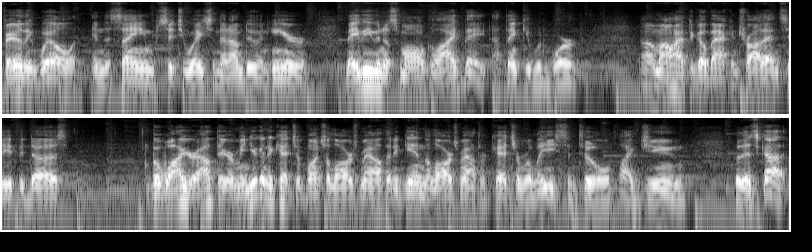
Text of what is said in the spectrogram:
fairly well in the same situation that I'm doing here. Maybe even a small glide bait, I think it would work. Um, I'll have to go back and try that and see if it does. But while you're out there, I mean, you're gonna catch a bunch of largemouth, and again, the largemouth are catch and release until like June. But it's got,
